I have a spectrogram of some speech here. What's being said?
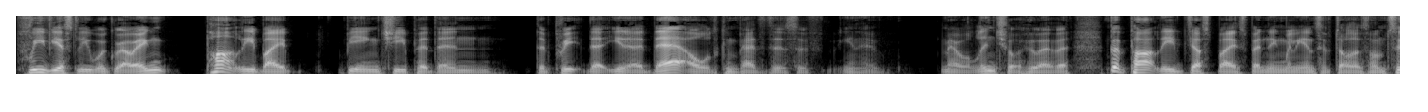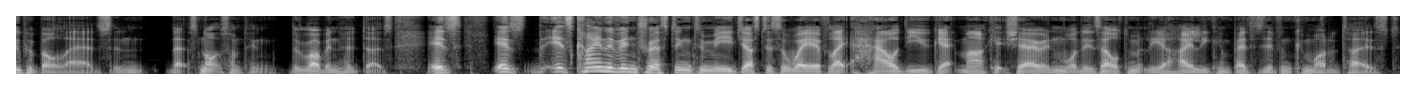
previously were growing partly by being cheaper than the pre that you know their old competitors of you know Merrill Lynch or whoever, but partly just by spending millions of dollars on Super Bowl ads, and that's not something that Robinhood does. It's it's it's kind of interesting to me, just as a way of like, how do you get market share in what is ultimately a highly competitive and commoditized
